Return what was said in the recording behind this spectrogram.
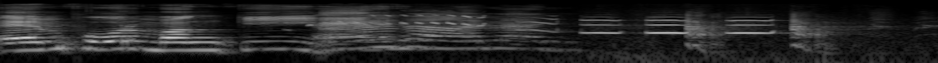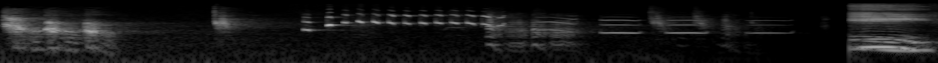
M for monkey. M for monkey. E.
